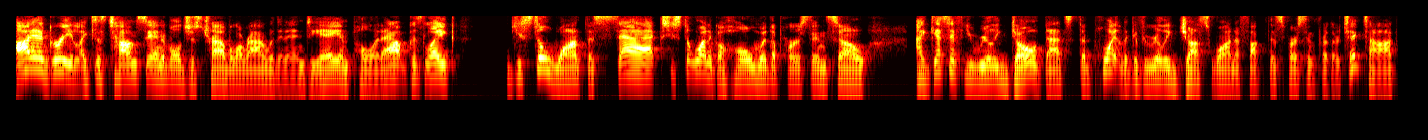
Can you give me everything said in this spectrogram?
I agree. Like, does Tom Sandoval just travel around with an NDA and pull it out? Because, like, you still want the sex, you still want to go home with a person. So, I guess if you really don't, that's the point. Like, if you really just want to fuck this person for their TikTok,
